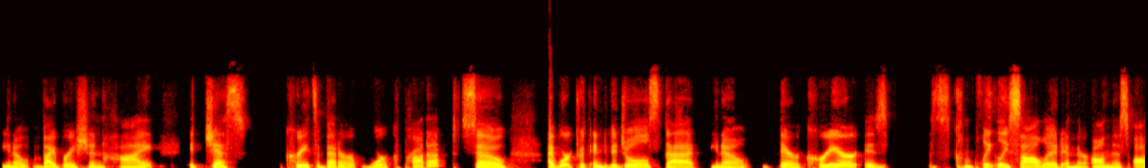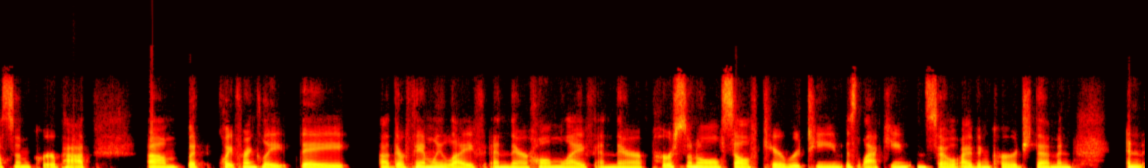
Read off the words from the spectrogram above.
you know vibration high it just creates a better work product. So i've worked with individuals that you know their career is, is completely solid and they're on this awesome career path. Um, but quite frankly they uh, their family life and their home life and their personal self-care routine is lacking. And so i've encouraged them and and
